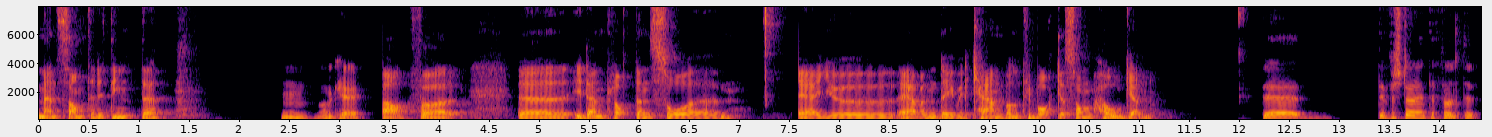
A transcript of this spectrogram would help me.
Men samtidigt inte. Hmm, Okej. Ja, för eh, i den plotten så eh, är ju även David Campbell tillbaka som Hogan. Det, det förstör inte fullt ut.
